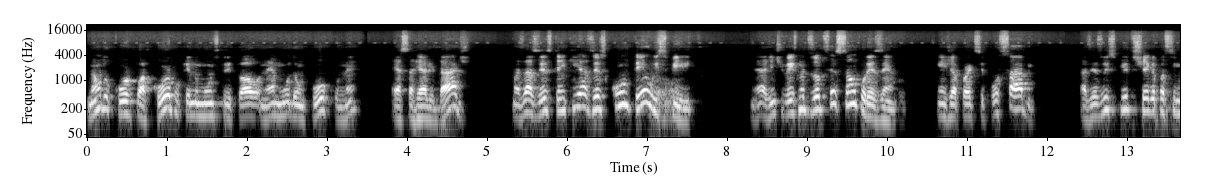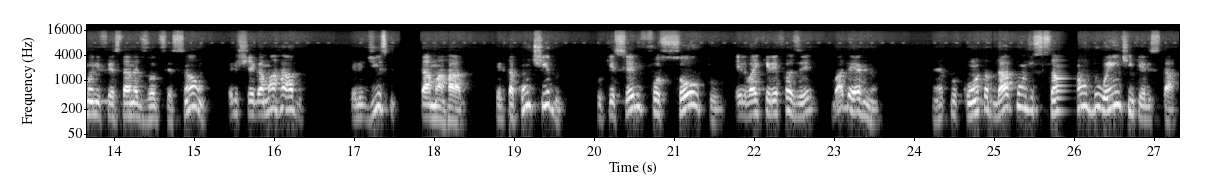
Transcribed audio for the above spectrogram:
não do corpo a corpo, porque no mundo espiritual né, muda um pouco né, essa realidade, mas às vezes tem que às vezes conter o espírito. Né? A gente vê isso na desobsessão, por exemplo. Quem já participou sabe. Às vezes o espírito chega para se manifestar na desobsessão, ele chega amarrado. Ele diz que está amarrado, ele está contido, porque se ele for solto, ele vai querer fazer baderna, né, por conta da condição doente em que ele está.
